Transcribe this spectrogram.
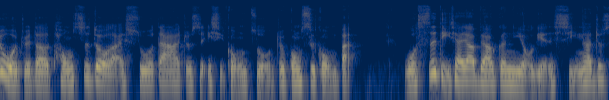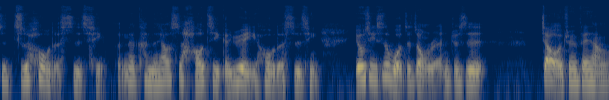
就我觉得同事对我来说，大家就是一起工作，就公事公办。我私底下要不要跟你有联系，那就是之后的事情了。那可能要是好几个月以后的事情。尤其是我这种人，就是交友圈非常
